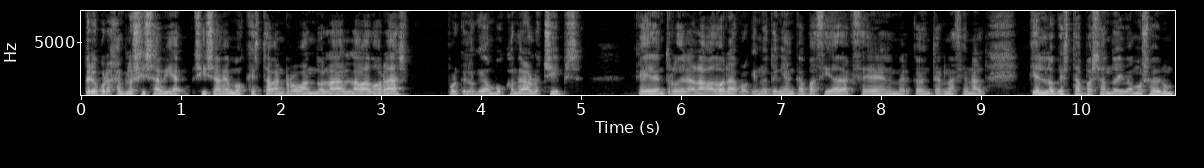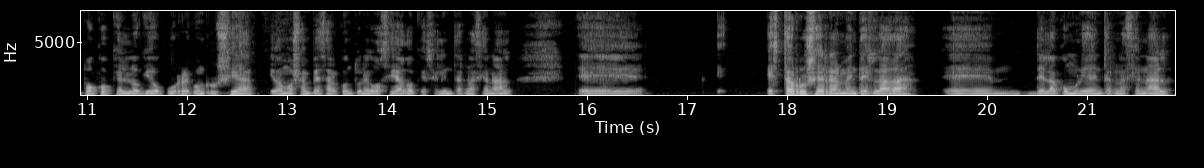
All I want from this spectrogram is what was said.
Pero, por ejemplo, si, sabía, si sabemos que estaban robando las lavadoras porque lo que iban buscando eran los chips que hay dentro de la lavadora, porque no tenían capacidad de acceder en el mercado internacional. ¿Qué es lo que está pasando ahí? Vamos a ver un poco qué es lo que ocurre con Rusia y vamos a empezar con tu negociado, que es el internacional. Eh, ¿Está Rusia realmente aislada? Eh, de la comunidad internacional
